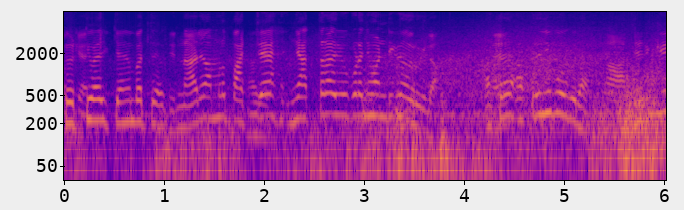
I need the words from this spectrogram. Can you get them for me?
കെട്ടി വലിക്കാനും പറ്റില്ല എന്നാലും നമ്മൾ പറ്റേ ഇനി അത്ര രൂപ കൂടെ വണ്ടി കയറൂല. അത്ര അത്ര ഇനി പോകൂല. ശരിക്ക്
